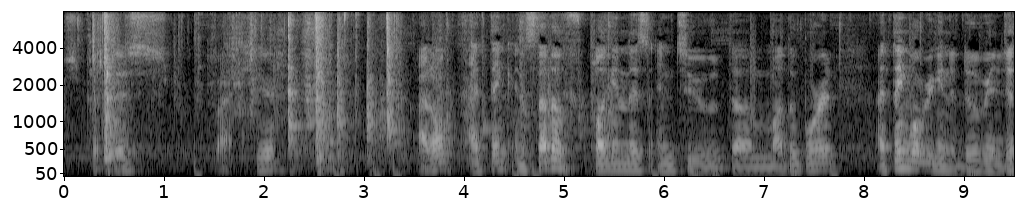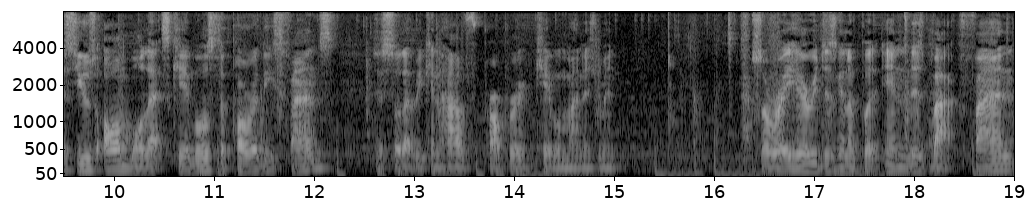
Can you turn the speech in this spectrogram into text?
Just put this back here. I think instead of plugging this into the motherboard, I think what we're gonna do, we're gonna just use all Molex cables to power these fans, just so that we can have proper cable management. So right here, we're just gonna put in this back fan,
